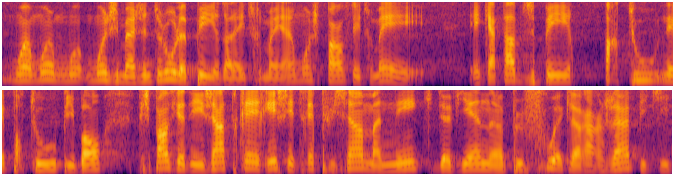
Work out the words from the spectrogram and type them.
Moi, moi, moi, moi, j'imagine toujours le pire dans l'être humain. hein. Moi, je pense que l'être humain est, est capable du pire partout, n'importe où. Puis bon, puis je pense qu'il y a des gens très riches et très puissants à un moment donné qui deviennent un peu fous avec leur argent puis qui,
